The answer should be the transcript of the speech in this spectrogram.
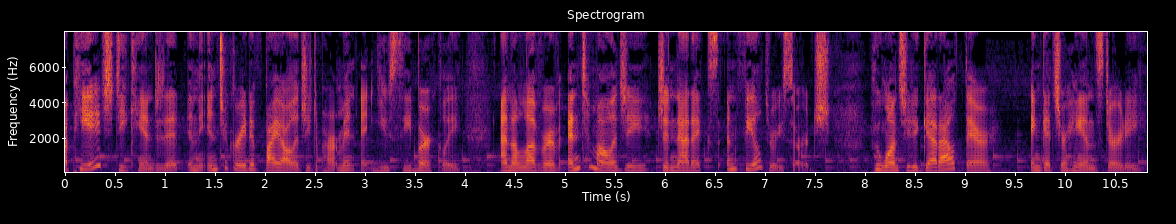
a PhD candidate in the Integrative Biology Department at UC Berkeley and a lover of entomology, genetics, and field research, who wants you to get out there and get your hands dirty.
